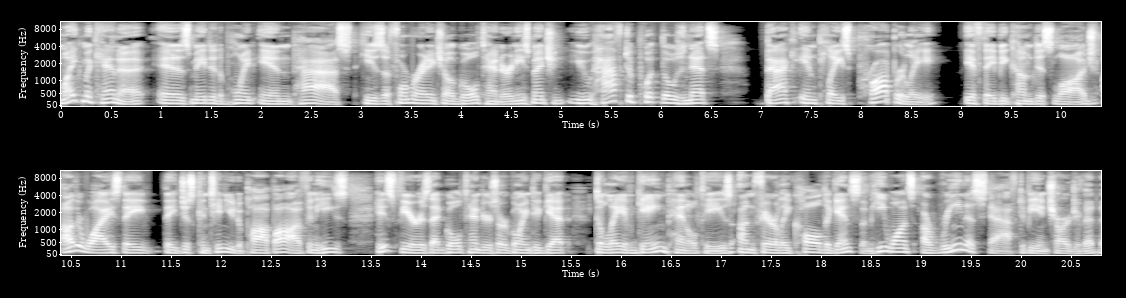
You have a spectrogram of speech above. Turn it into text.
Mike McKenna has made it a point in past. He's a former NHL goaltender, and he's mentioned you have to put those nets back in place properly if they become dislodged. Otherwise, they they just continue to pop off. And he's his fear is that goaltenders are going to get delay of game penalties unfairly called against them. He wants arena staff to be in charge of it,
